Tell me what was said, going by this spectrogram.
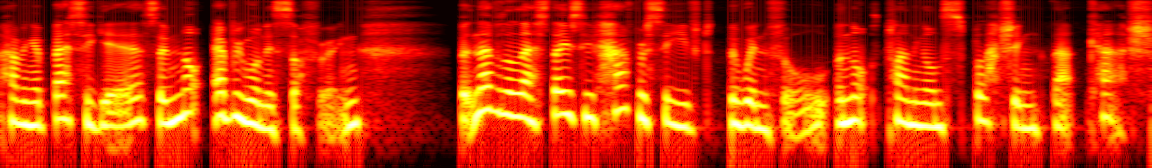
having a better year, so not everyone is suffering. But nevertheless, those who have received a windfall are not planning on splashing that cash.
